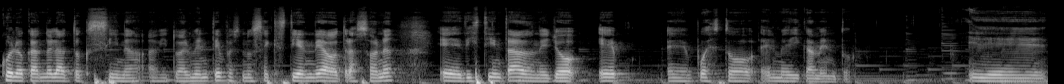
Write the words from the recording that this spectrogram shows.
colocando la toxina. Habitualmente pues no se extiende a otra zona distinta donde yo he eh, puesto el medicamento. Eh,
